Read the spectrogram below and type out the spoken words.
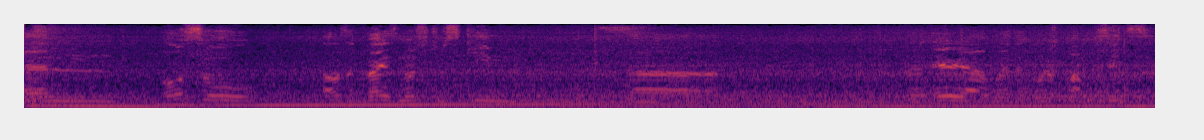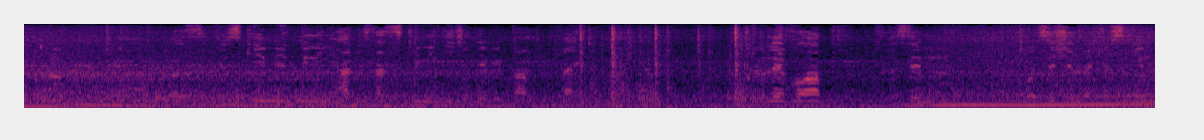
And also, I was advised not to skim the, the area where the oil pump sits. Because if you skim it, meaning you have to start skimming each and every pump you find to level up to the same position that you skim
